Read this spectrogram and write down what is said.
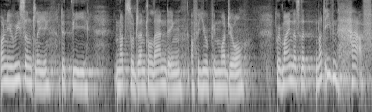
Only recently did the not so gentle landing of a European module remind us that not even half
